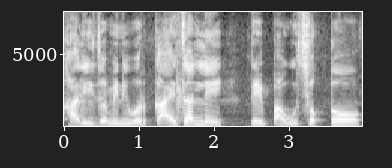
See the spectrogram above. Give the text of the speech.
खाली जमिनीवर काय चालले? ते पाहू शकतो.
